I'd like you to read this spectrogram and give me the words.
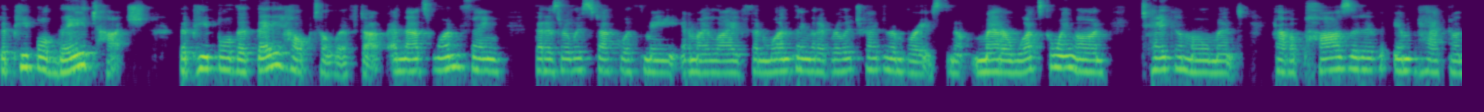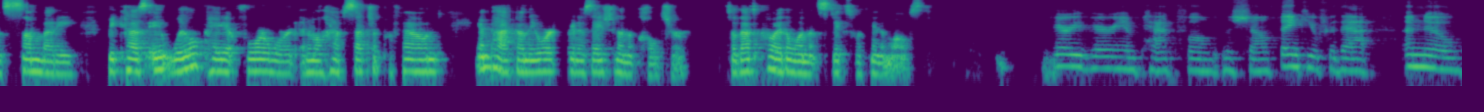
the people they touch, the people that they help to lift up. And that's one thing that has really stuck with me in my life. And one thing that I've really tried to embrace no matter what's going on, take a moment, have a positive impact on somebody because it will pay it forward and it'll have such a profound impact on the organization and the culture. So that's probably the one that sticks with me the most. Very, very impactful, Michelle. Thank you for that. Anu,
